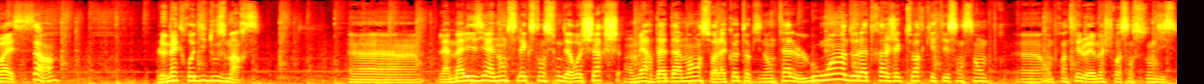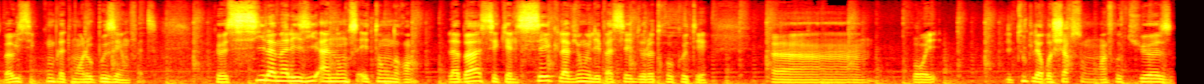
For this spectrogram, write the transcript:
Ouais, c'est ça. Hein. Le mercredi 12 mars. Euh, la Malaisie annonce l'extension des recherches en mer d'Adaman sur la côte occidentale, loin de la trajectoire qui était censée euh, emprunter le MH370. Bah oui, c'est complètement à l'opposé en fait. Que si la Malaisie annonce étendre là-bas, c'est qu'elle sait que l'avion il est passé de l'autre côté. bon, oui, toutes les recherches sont infructueuses.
